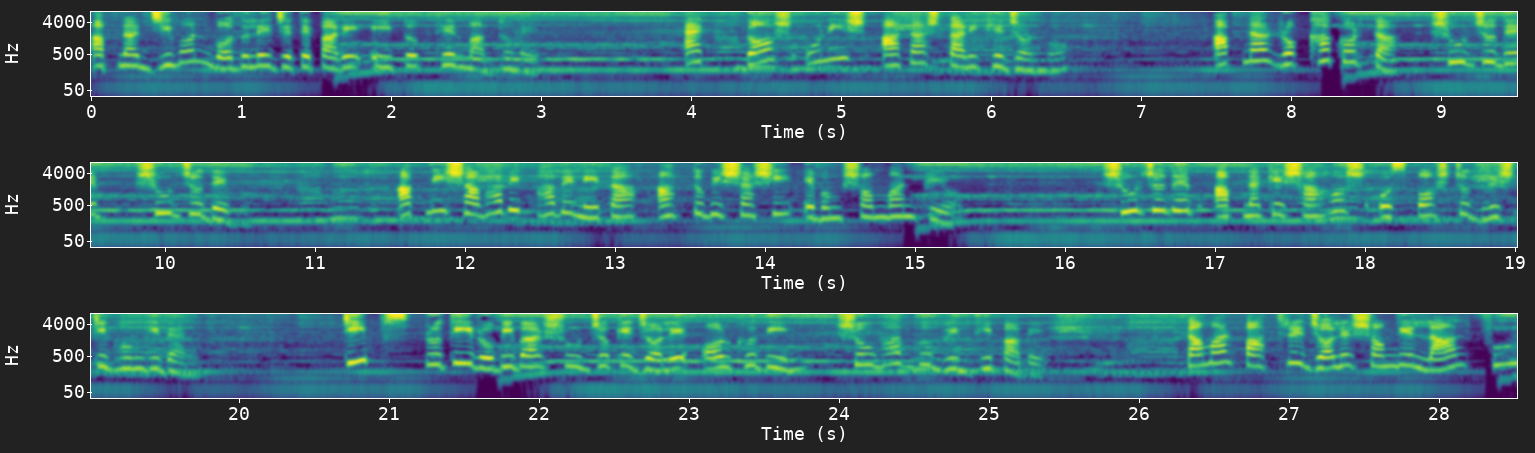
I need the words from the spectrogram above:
আপনার জীবন বদলে যেতে পারে এই তথ্যের মাধ্যমে। এক দশ উনিশ আটাশ তারিখে জন্ম। আপনার রক্ষাকর্তা সূর্যদেব সূর্যদেব। আপনি স্বাভাবিকভাবে নেতা, আত্মবিশ্বাসী এবং সম্মানপ্রিয়। সূর্যদেব আপনাকে সাহস ও স্পষ্ট দৃষ্টিভঙ্গি দেন। টিপস প্রতি রবিবার সূর্যকে জলে অর্ঘ্য দিন সৌভাগ্য বৃদ্ধি পাবে। তামার পাত্রে জলের সঙ্গে লাল ফুল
